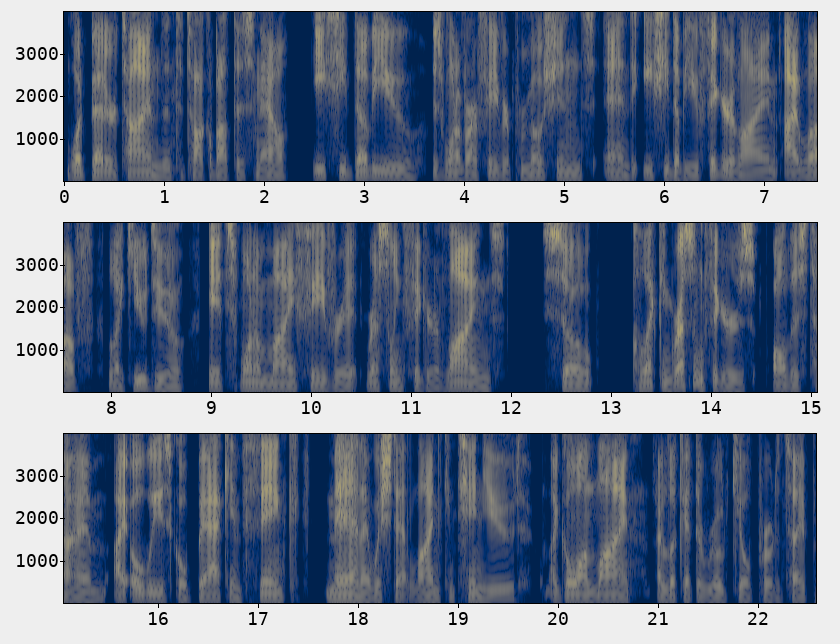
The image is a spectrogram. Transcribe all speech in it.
what better time than to talk about this now? ECW is one of our favorite promotions, and the ECW figure line I love, like you do. It's one of my favorite wrestling figure lines. So, collecting wrestling figures all this time, I always go back and think, man, I wish that line continued. I go online, I look at the roadkill prototype.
